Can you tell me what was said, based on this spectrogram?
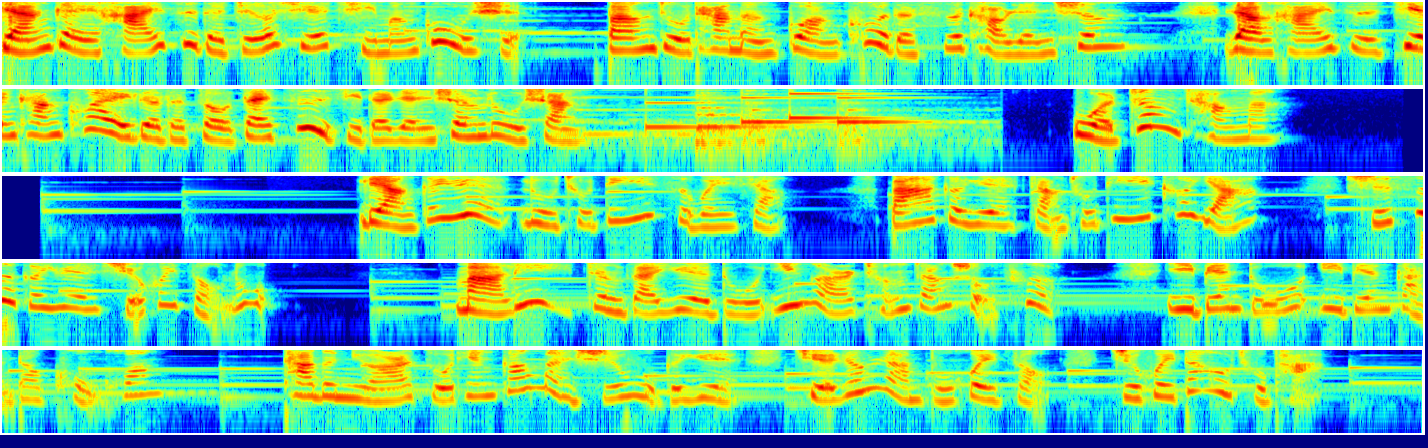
讲给孩子的哲学启蒙故事，帮助他们广阔的思考人生，让孩子健康快乐的走在自己的人生路上。我正常吗？两个月露出第一次微笑，八个月长出第一颗牙，十四个月学会走路。玛丽正在阅读婴儿成长手册，一边读一边感到恐慌。他的女儿昨天刚满十五个月，却仍然不会走，只会到处爬。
